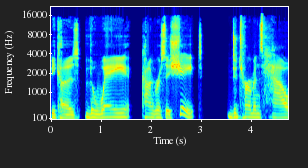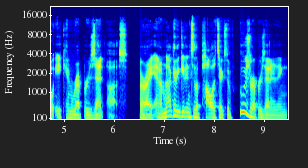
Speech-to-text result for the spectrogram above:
because the way Congress is shaped determines how it can represent us. All right. And I'm not going to get into the politics of who's representing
